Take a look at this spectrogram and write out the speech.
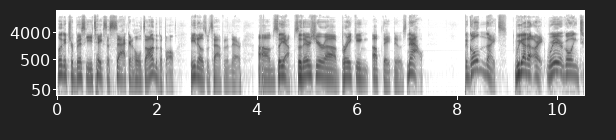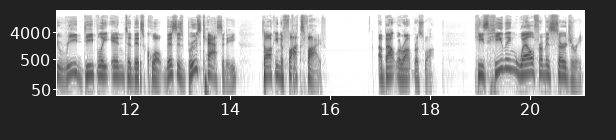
Look at Trubisky. He takes a sack and holds on to the ball. He knows what's happening there. Um, so, yeah, so there's your uh, breaking update news. Now, the Golden Knights. We got to, all right, we are going to read deeply into this quote. This is Bruce Cassidy talking to Fox 5 about Laurent Brossoit. He's healing well from his surgery.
